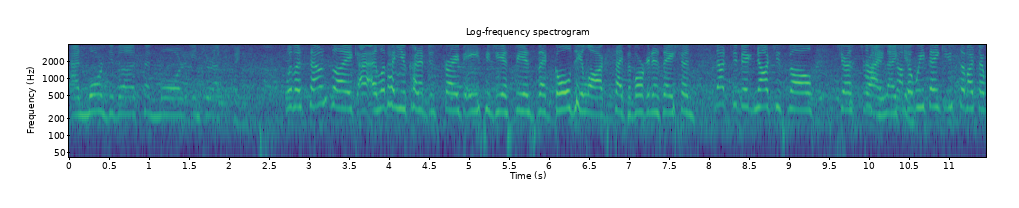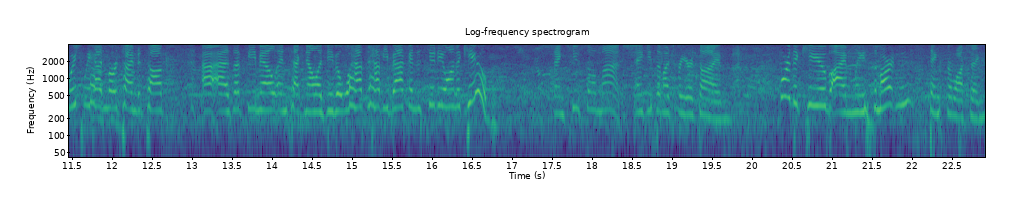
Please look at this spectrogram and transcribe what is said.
and more diverse and more interesting. Well, it sounds like, I love how you kind of described ACGSV as the Goldilocks type of organization. Not too big, not too small, just right. I like Shampa, it. we thank you so much. I wish we had more time to talk uh, as a female in technology, but we'll have to have you back in the studio on theCUBE. Thank you so much. Thank you so much for your time. For theCUBE, I'm Lisa Martin. Thanks for watching.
